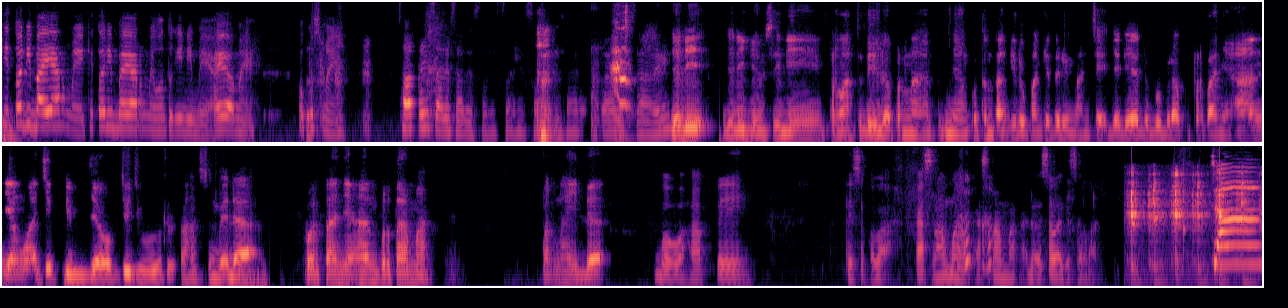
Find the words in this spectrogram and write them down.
kita dibayar, Me. Kita dibayar, Me, untuk ini, Me. Ayo, Me. Fokus, Me sorry sorry sorry sorry sorry sorry sorry, sorry, sorry. jadi jadi games ini pernah atau tidak pernah menyangkut tentang kehidupan kita di Mance jadi ada beberapa pertanyaan yang wajib dijawab jujur langsung beda pertanyaan pertama pernah tidak bawa HP ke sekolah ke nama ke nama ada usah lagi salah Cang.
